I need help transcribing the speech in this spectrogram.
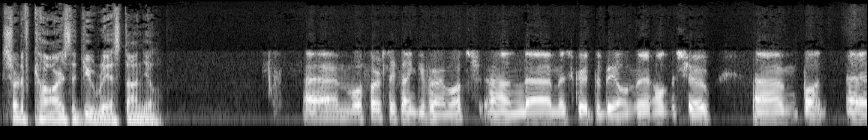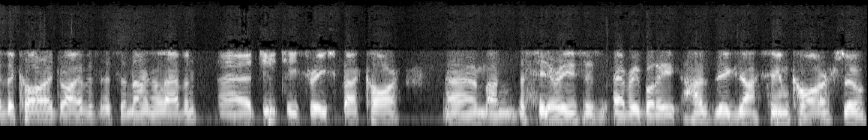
sort of cars that you race, Daniel. Um, well, firstly, thank you very much, and um, it's good to be on the on the show. Um, but uh, the car I drive is it's a 911 uh, GT3 spec car, um, and the series is everybody has the exact same car, so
